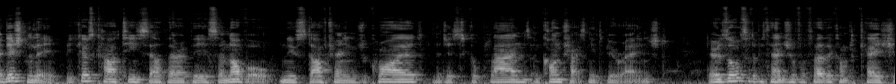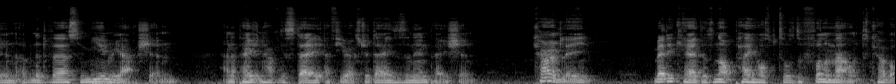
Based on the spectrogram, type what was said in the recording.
Additionally, because CAR T cell therapy is so novel, new staff training is required, logistical plans and contracts need to be arranged. There is also the potential for further complication of an adverse immune reaction and a patient having to stay a few extra days as an inpatient. Currently, Medicare does not pay hospitals the full amount to cover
